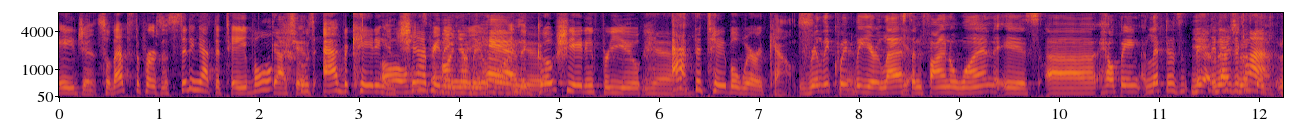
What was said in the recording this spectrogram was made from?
agent. So that's the person sitting at the table Gotcha. who's advocating and Oh, who's championing your for you and Yeah. negotiating for you Yeah. at the table where it counts. Really quickly, your last Yeah. and final one is uh, helping lift us, yeah, lift let's, your lift, climb.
